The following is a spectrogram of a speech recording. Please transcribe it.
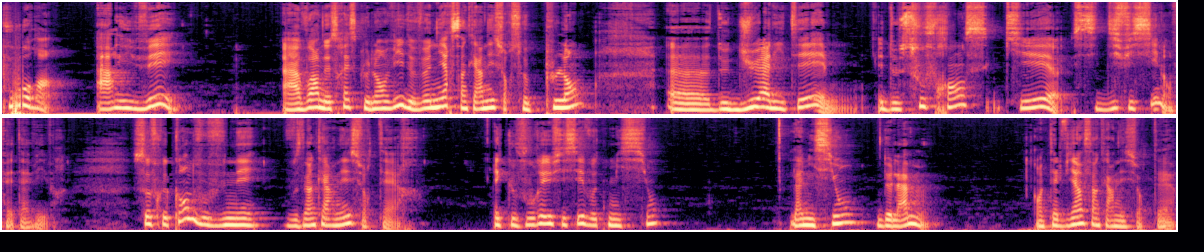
pour arriver à avoir ne serait-ce que l'envie de venir s'incarner sur ce plan euh, de dualité et de souffrance qui est si difficile en fait à vivre. Sauf que quand vous venez vous incarner sur Terre et que vous réussissez votre mission, la mission de l'âme, quand elle vient s'incarner sur Terre,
